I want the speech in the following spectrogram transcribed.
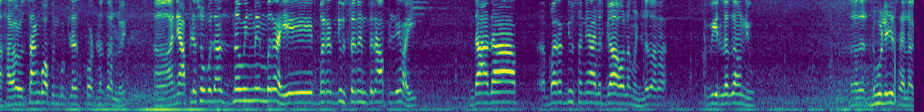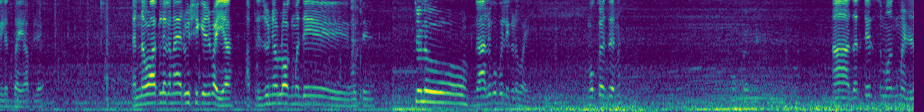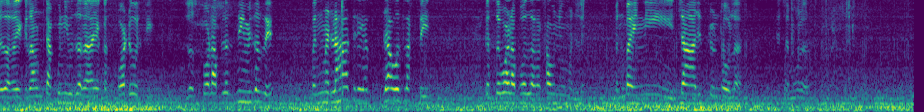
हळूहळू सांगू आपण कुठल्या स्पॉटला चाललोय. आहे आणि आपल्यासोबत आज नवीन मेंबर आहे. बऱ्याच दिवसानंतर आपले भाई. दादा बऱ्याच दिवसांनी आलेत गावाला म्हटलं जरा. वीरला जाऊन येऊ. जरा ढोले दिसायला लागलेत भाई आपले. त्यांना ओळखलं का नाही? ऋषिकेश भैया आपले जुन्या ब्लॉगमध्ये होते. चलो. गालो का पलीकडं भाई. मोकळच आहे ना? हा जर तेच मग म्हटलं जरा एक राऊंड टाकून येऊ जरा एका स्पॉटवरती जो स्पॉट आपला नेहमीचाच आहे. पण म्हटलं हा तरी जावंच लागते कसं वडापाव जरा खाऊन येऊ म्हटलं. पण बाईंनी चहा आधीच पिऊन ठेवला. त्याच्यामुळं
